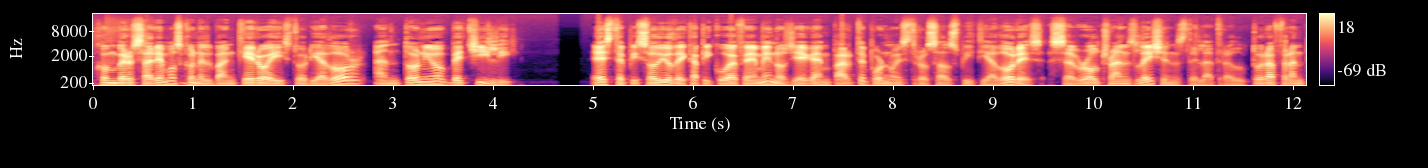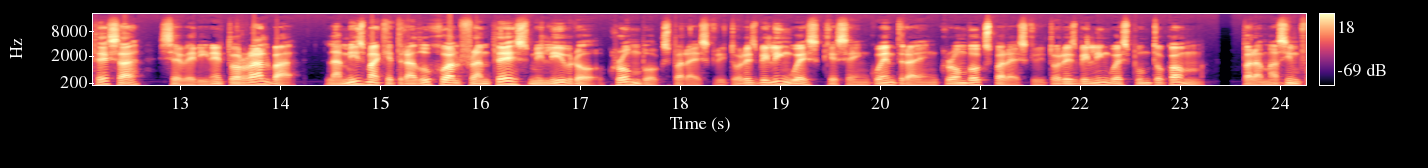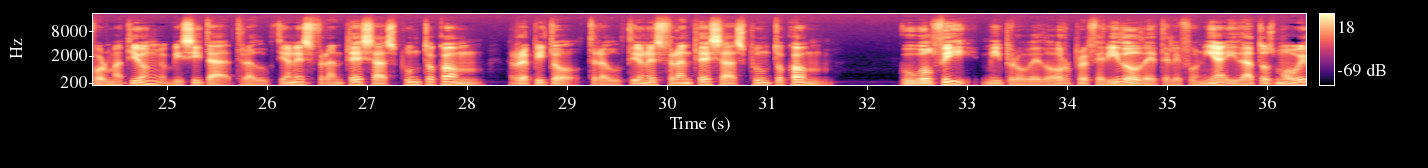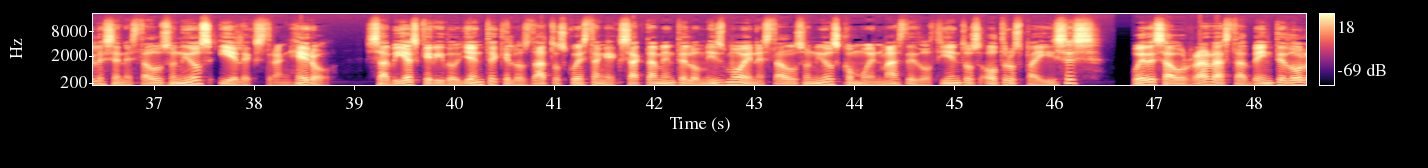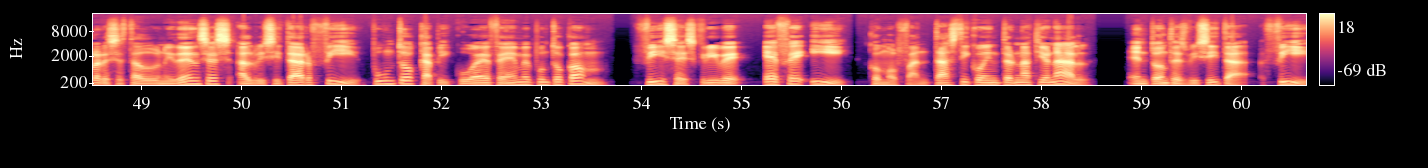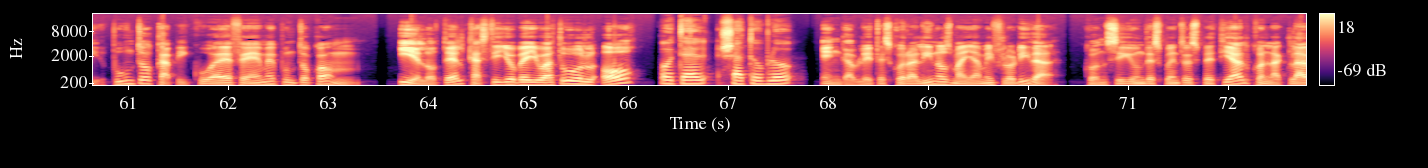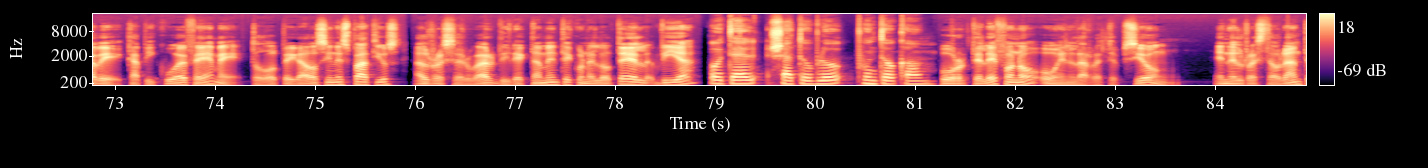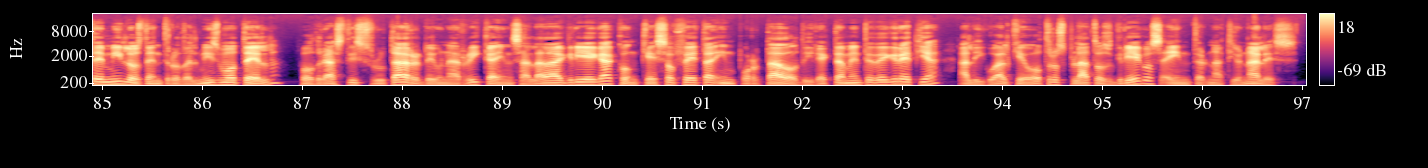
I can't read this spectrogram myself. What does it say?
conversaremos con el banquero e historiador Antonio Becili. Este episodio de Capicúa FM nos llega en parte por nuestros auspiciadores, Several Translations de la traductora francesa Severine Torralba, la misma que tradujo al francés mi libro Chromebooks para escritores bilingües, que se encuentra en chromebooks Para más información, visita traduccionesfrancesas.com. Repito, traduccionesfrancesas.com. Google Fee, mi proveedor preferido de telefonía y datos móviles en Estados Unidos y el extranjero. ¿Sabías, querido oyente, que los datos cuestan exactamente lo mismo en Estados Unidos como en más de 200 otros países? Puedes ahorrar hasta 20 dólares estadounidenses al visitar fi.capicuafm.com. Fi se escribe FI como Fantástico Internacional entonces visita fi.capicuafm.com y el Hotel Castillo Bello Azul o Hotel Chateau Bleu en Gabletes Coralinos, Miami, Florida. Consigue un descuento especial con la clave CapicuaFM, todo pegado sin espacios, al reservar directamente con el hotel vía hotelchateaubleu.com por teléfono o en la recepción. En el restaurante Milos dentro del mismo hotel podrás disfrutar de una rica ensalada griega con queso feta importado directamente de Grecia, al igual que otros platos griegos e internacionales.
